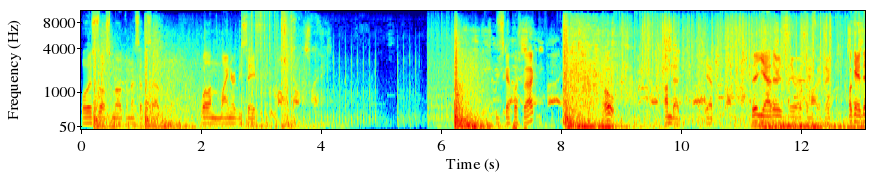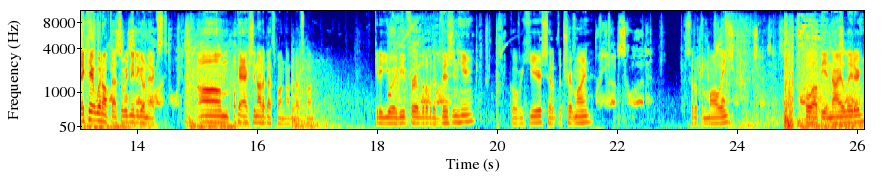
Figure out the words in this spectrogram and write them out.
Well, there's still smoke. I'm gonna set this up. Well, I'm minorly safe. Molotov is ready. This guy back. Oh, I'm dead. Yep. There, yeah, there's zero chance right there. Okay, they can't win off that, so we need to go next. Um, okay, actually, not a bad spawn. Not a bad spawn. Get a UAV for a little bit of vision here. Go over here, set up the trip mine, set up the molly. Pull out the annihilator,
